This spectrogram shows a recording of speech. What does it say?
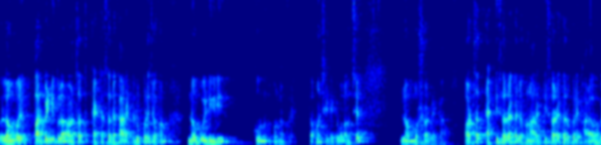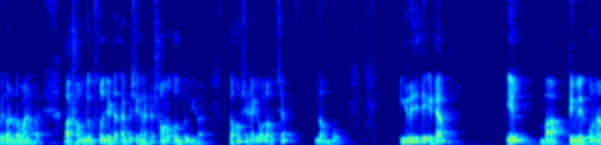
লম্ব পারপেন্ডিকুলার অর্থাৎ একটা সররেখা আরেকটার উপরে যখন নব্বই ডিগ্রি কোণ উৎপন্ন করে, তখন সেটাকে বলা হচ্ছে লম্ব সররেখা অর্থাৎ একটি সররেখা যখন আরেকটি সররেখার উপরে খাড়াভাবে দণ্ডমান হয় বা সংযোগস্থল যেটা থাকবে সেখানে একটা সমকোণ তৈরি হয়, তখন সেটাকে বলা হচ্ছে লম্ব। ইংরেজিতে এটা এল বা টেবিলের কোণা,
